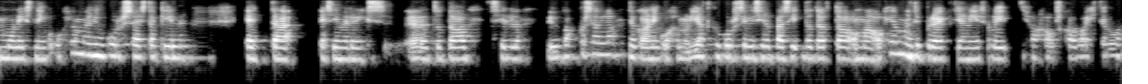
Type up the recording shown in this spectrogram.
monista niin ohjelmoinnin kursseistakin, että esimerkiksi äh, tota, sillä Y2, joka on niin ohjelman jatkokurssi, niin sillä pääsi toteuttaa omaa ohjelmointiprojektia, niin se oli ihan hauskaa vaihtelua.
